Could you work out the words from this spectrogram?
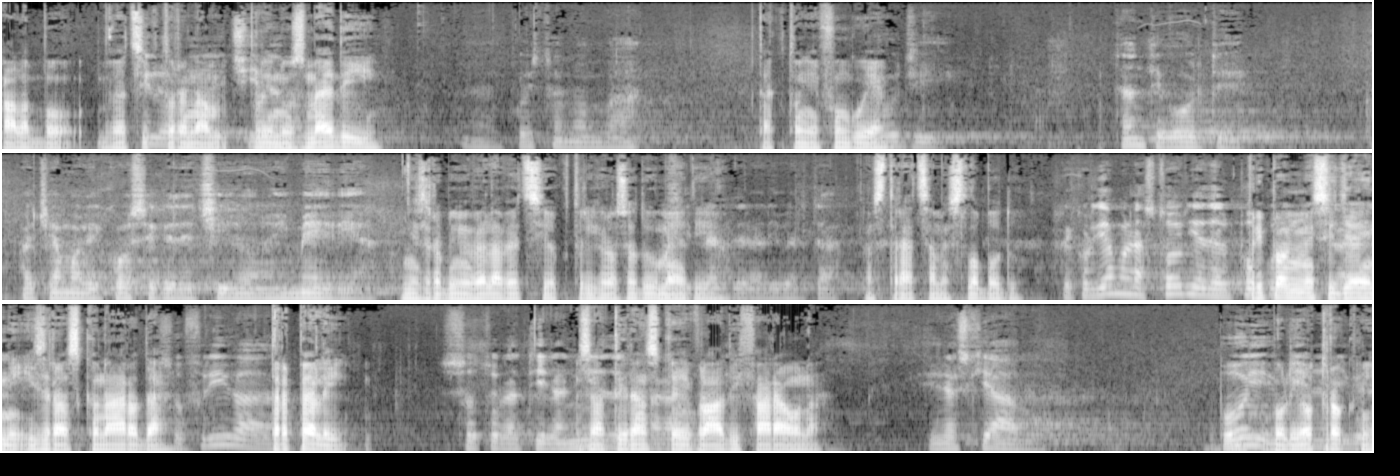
alebo veci, ktoré nám plynú z médií tak to nefunguje. Dnes robíme veľa vecí, o ktorých rozhodujú médiá a strácame slobodu. Pripomnime si dejiny izraelského národa. Trpeli za tyranskej vlády faraóna. Boli otrokmi.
